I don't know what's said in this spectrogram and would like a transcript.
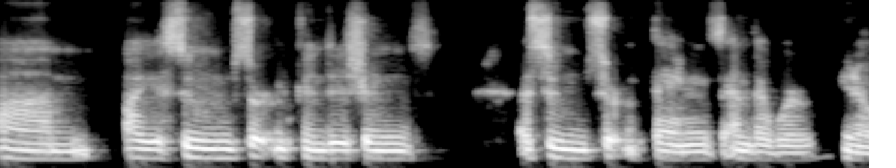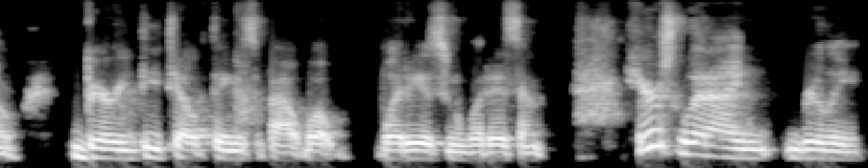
um, i assumed certain conditions assumed certain things and there were you know very detailed things about what what is and what isn't. Here's what i'm really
